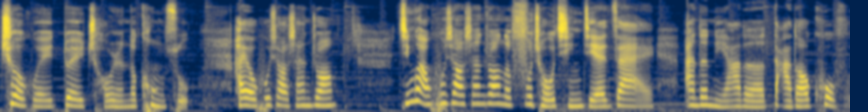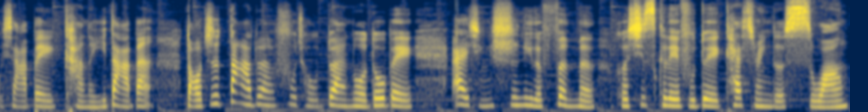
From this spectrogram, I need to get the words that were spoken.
撤回对仇人的控诉。还有呼啸山庄。尽管呼啸山庄的复仇情节在安德尼亚的大刀阔斧下被砍了一大半，导致大段复仇段落都被爱情失利的愤懑和希斯克列夫对 Catherine 的死亡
